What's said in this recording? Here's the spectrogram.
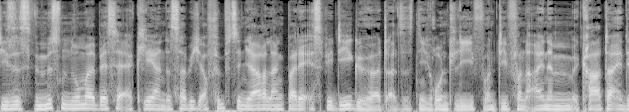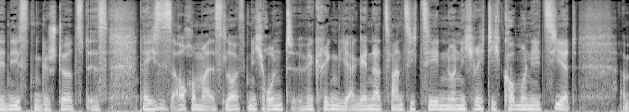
Dieses, wir müssen nur mal besser erklären, das habe ich auch 15 Jahre lang bei der SPD gehört, als es nicht rund lief und die von einem Krater in den nächsten gestürzt ist. Da hieß es auch immer, es läuft nicht rund, wir kriegen die Agenda 2010 nur nicht richtig kommuniziert. Ähm,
